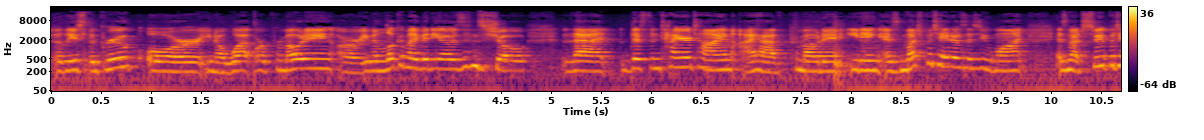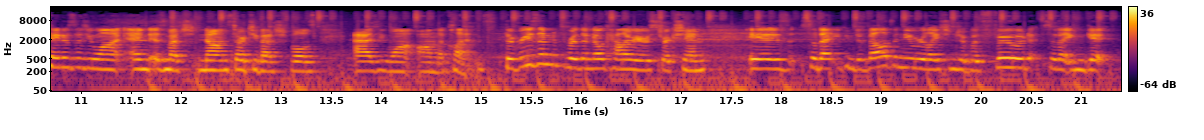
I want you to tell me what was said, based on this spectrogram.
at least the group or you know what we're promoting or even look at my videos and show that this entire time I have promoted eating as much potatoes as you want, as much sweet potatoes as you want, and as much non-starchy vegetables as you want on the cleanse. The reason for the no calorie restriction is so that you can develop a new relationship with food so that you can get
